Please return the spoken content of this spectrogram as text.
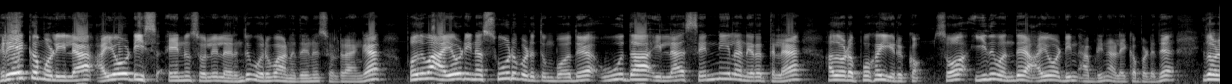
கிரேக்க மொழியில் அயோடிஸ் என்னும் சொல்லிலிருந்து உருவானதுன்னு சொல்கிறாங்க பொதுவாக அயோடினை சூடுபடுத்தும் போது ஊதா இல்லை செந்நீல நிறத்தில் அதோட புகை இருக்கும். ஸோ இது வந்து அயோடின் அப்படின்னு அழைக்கப்படுது. இதோட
